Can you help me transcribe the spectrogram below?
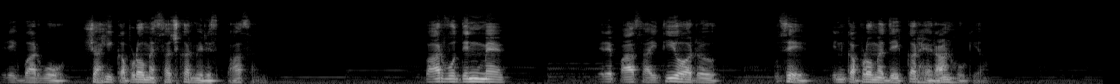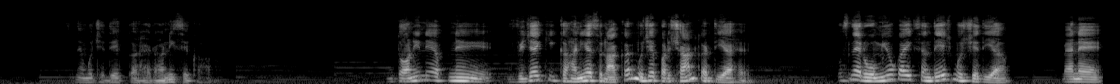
फिर एक बार वो शाही कपड़ों में सजकर मेरे पास आई। इस बार वो दिन में मेरे पास आई थी और उसे इन कपड़ों में देखकर हैरान हो गया। उसने मुझे देखकर हैरानी से कहा, अंतोनी ने अपने विजय की कहानियाँ सुनाकर मुझे परेशान कर दिया है। उसने रोमियो का एक संदेश मुझे दिया। मैंने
